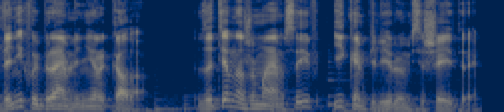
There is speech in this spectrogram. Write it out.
Для них выбираем Linear Color. Затем нажимаем Save и компилируем все шейдеры.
